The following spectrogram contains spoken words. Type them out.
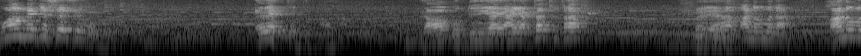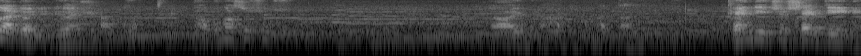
Muhammed'in sözü bu? Evet dedim falan. Ya bu dünyayı ayakta tutar. Böyle ha, hanımına. Hanımına döndü diyor. Şu diyor. Ya bu nasıl söz? Ya ibne hakkım hatta. Kendi için sevdiğini,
